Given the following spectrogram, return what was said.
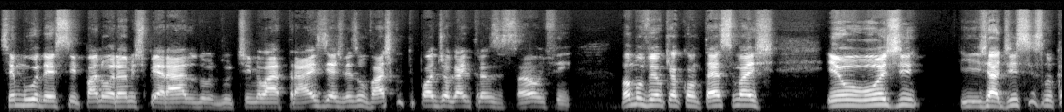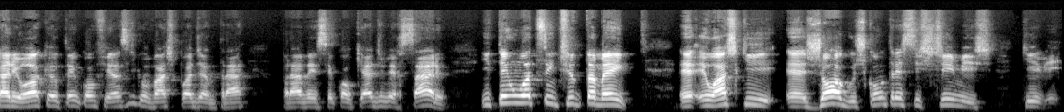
você muda esse panorama esperado do, do time lá atrás, e às vezes o Vasco que pode jogar em transição, enfim. Vamos ver o que acontece, mas eu hoje, e já disse isso no Carioca, eu tenho confiança de que o Vasco pode entrar para vencer qualquer adversário. E tem um outro sentido também. É, eu acho que é, jogos contra esses times que,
